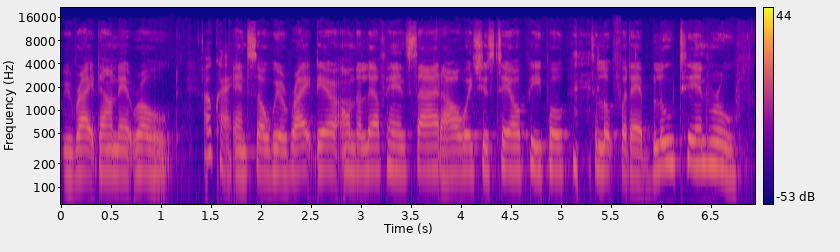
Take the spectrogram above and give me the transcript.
We're right down that road. Mm-hmm. Okay. And so we're right there on the left hand side. I always just tell people to look for that blue tin roof.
